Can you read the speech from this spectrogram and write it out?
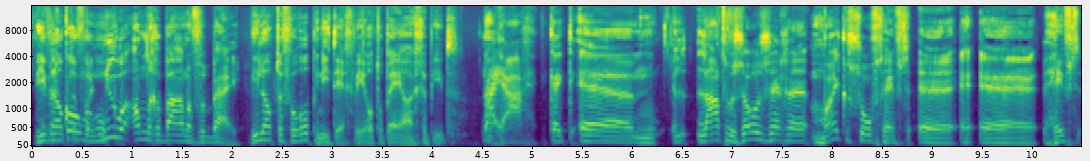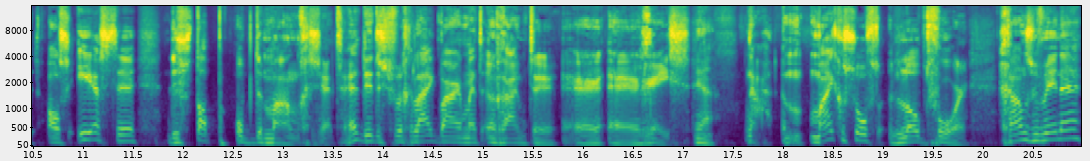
Wie er komen nieuwe andere banen voorbij. Wie loopt er voorop in die techwereld op AI-gebied? Nou ja, kijk, uh, laten we zo zeggen. Microsoft heeft, uh, uh, heeft als eerste de stap op de maan gezet. Hè. Dit is vergelijkbaar met een ruimterace. ja. Nou, Microsoft loopt voor. Gaan ze winnen?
